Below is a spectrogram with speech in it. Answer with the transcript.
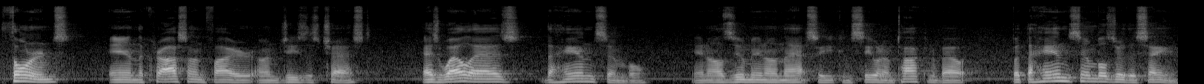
thorns and the cross on fire on Jesus' chest, as well as the hand symbol. And I'll zoom in on that so you can see what I'm talking about. But the hand symbols are the same.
